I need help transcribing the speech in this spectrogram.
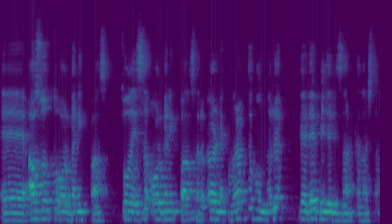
e, azotlu organik baz. Dolayısıyla organik bazlara örnek olarak da bunları verebiliriz arkadaşlar.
